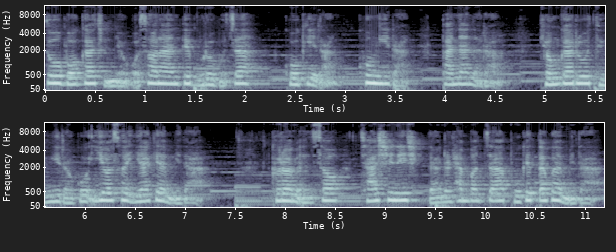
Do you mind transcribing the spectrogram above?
또 뭐가 좋냐고 선아한테 물어보자 고기랑 콩이랑 바나나랑 견과류 등이라고 이어서 이야기합니다. 그러면서 자신이 식단을 한번 짜 보겠다고 합니다.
